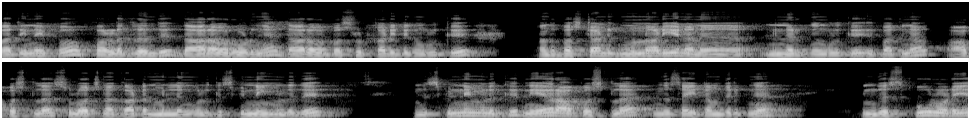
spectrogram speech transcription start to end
பார்த்தீங்கன்னா இப்போது பல்லடத்துலேருந்து தாராவர் ரோடுங்க தாராவர் பஸ் ரூட் காட்டிட்டு உங்களுக்கு. அந்த பஸ் ஸ்டாண்டுக்கு முன்னாடியே நான் நின்று இருக்கேன் உங்களுக்கு. இது பார்த்தீங்கன்னா ஆப்போசிட்டில் சுலோச்சனா காட்டன் மில்லு உங்களுக்கு ஸ்பின்னிங் மில் இது. இந்த ஸ்பின்னிங் மில்லுக்கு நேர் ஆப்போசிட்டில் இந்த சைட் அமைஞ்சிருக்குங்க. இந்த ஸ்கூலோடைய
